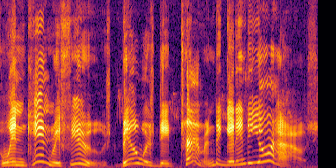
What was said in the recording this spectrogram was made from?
When Ken refused, Bill was determined to get into your house.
